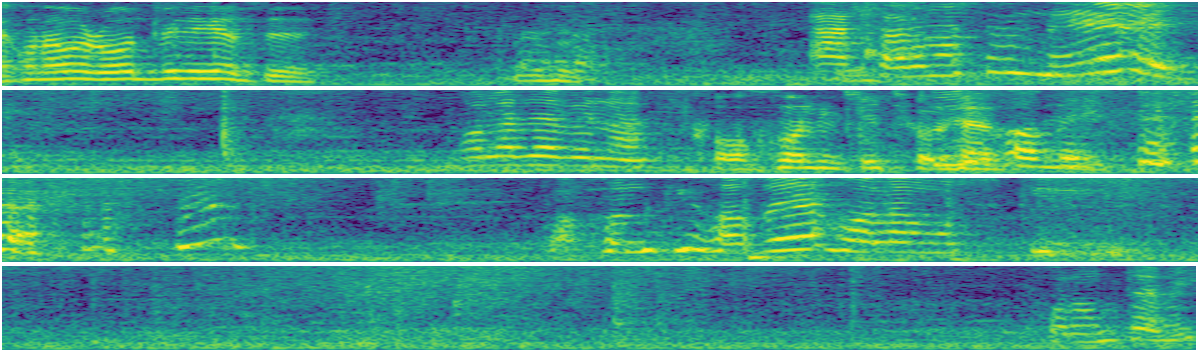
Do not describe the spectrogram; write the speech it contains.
এখন আবার রোদ বেরিয়ে গেছে। আষাঢ় মাসের মেঘ। বলা যাবে না। কখন কি চলে হবে? কখন কি হবে বলা মুশকিল। ফোড়নটা আমি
